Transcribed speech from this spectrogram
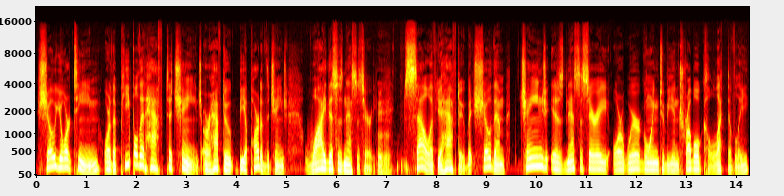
show your team or the people that have to change or have to be a part of the change why this is necessary. Mm-hmm. Sell if you have to, but show them change is necessary or we're going to be in trouble collectively,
